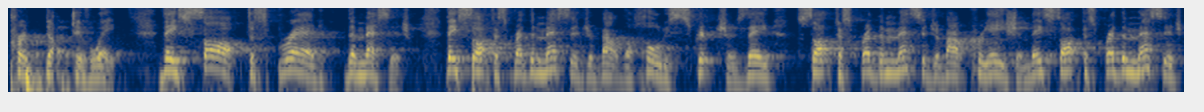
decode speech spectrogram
productive way. They sought to spread the message. They sought to spread the message about the Holy Scriptures. They sought to spread the message about creation. They sought to spread the message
